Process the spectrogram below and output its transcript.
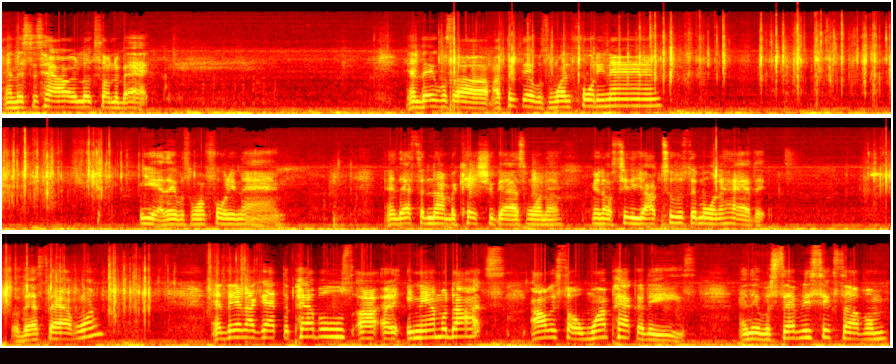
And this is how it looks on the back. And they was, uh, I think they was 149 Yeah, they was 149 And that's the number in case you guys want to, you know, see y'all Tuesday morning have it. So that's that one. And then I got the Pebbles uh, uh, enamel dots. I only sold one pack of these. And there was 76 of them.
